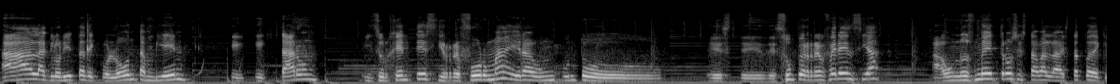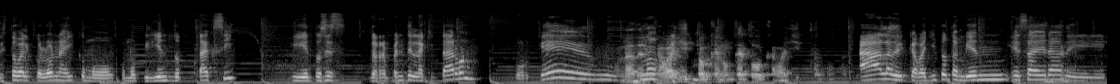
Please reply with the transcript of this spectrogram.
Ah, la glorieta de Colón también, que, quitaron insurgentes y reforma, era un punto este, de súper referencia. A unos metros estaba la estatua de Cristóbal Colón ahí como, como pidiendo taxi, y entonces de repente la quitaron. ¿Por qué? La del caballito, que nunca tuvo caballito. Ah, la del caballito también, esa era de.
